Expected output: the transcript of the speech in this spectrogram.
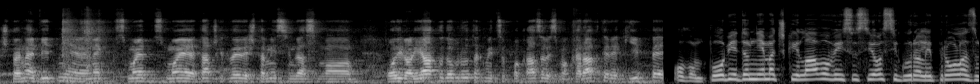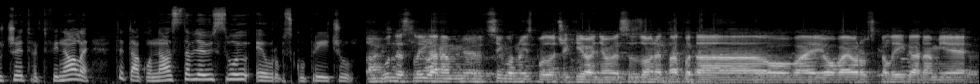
što je najbitnije, nek, s, moje, s moje tačke gledišta mislim da smo odigrali jako dobru utakmicu, pokazali smo karakter ekipe. Ovom pobjedom njemački lavovi su si osigurali prolaz u četvrt finale, te tako nastavljaju svoju europsku priču. Bundesliga nam je sigurno ispod očekivanja ove sezone, tako da ovaj, ova europska liga nam je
